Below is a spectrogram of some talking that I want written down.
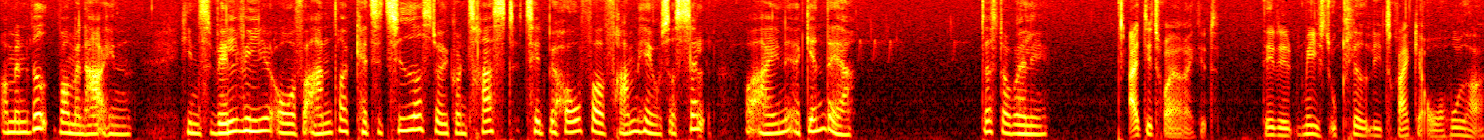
og man ved, hvor man har hende. Hendes velvilje over for andre kan til tider stå i kontrast til et behov for at fremhæve sig selv og egne agendaer. Der stopper jeg lige. Ej, det tror jeg er rigtigt. Det er det mest uklædelige træk, jeg overhovedet har. Er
